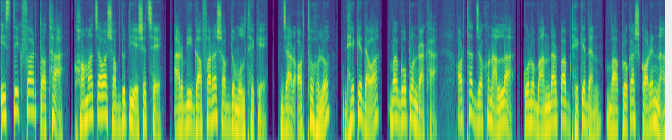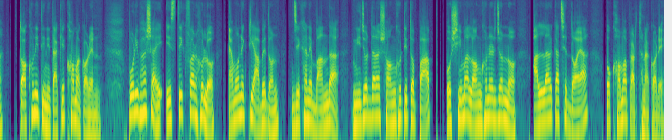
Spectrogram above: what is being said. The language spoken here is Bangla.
ইস্তিকফার তথা ক্ষমা চাওয়া শব্দটি এসেছে আরবি গাফারা শব্দমূল থেকে, যার অর্থ হল ঢেকে দেওয়া বা গোপন রাখা। অর্থাৎ যখন আল্লাহ কোনো বান্দার পাপ ঢেকে দেন বা প্রকাশ করেন না, তখনই তিনি তাকে ক্ষমা করেন। পরিভাষায় ইস্তিকফার হল এমন একটি আবেদন যেখানে বান্দা নিজের দ্বারা সংঘটিত পাপ ও সীমা লঙ্ঘনের জন্য আল্লাহর কাছে দয়া ও ক্ষমা প্রার্থনা করে।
